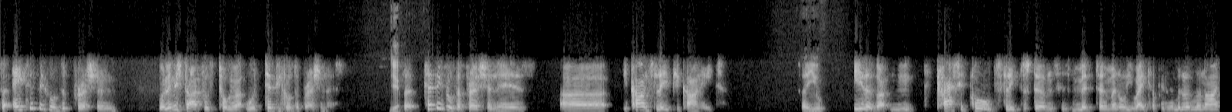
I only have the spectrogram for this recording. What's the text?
So, atypical depression, well, let me start with talking about what typical depression is. Yeah. So, typical depression is uh, you can't sleep, you can't eat. So, you either got classical sleep disturbances mid terminal, you wake up in the middle of the night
